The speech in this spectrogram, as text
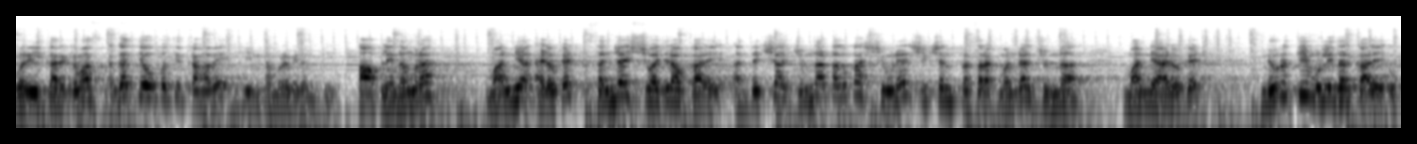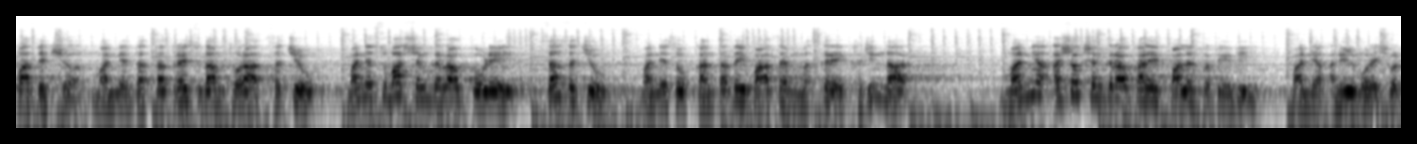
वरील कार्यक्रमास अगत्य उपस्थित राहावे ही नम्र विनंती. आपले नम्र मान्य ॲडव्होकेट संजय शिवाजीराव काळे अध्यक्ष जुन्नर तालुका शिवनेर शिक्षण प्रसारक मंडळ जुन्नर. मान्य ॲडव्होकेट निवृत्ती मुरलीधर काळे उपाध्यक्ष. मान्य दत्तात्रय सुदाम थोरात सचिव. मान्य सुभाष शंकरराव कवडे सहसचिव. मान्य सौ कांताताई बाळासाहेब मस्करे खजिनदार. मान्य अशोक शंकरराव काळे पालक प्रतिनिधी मान्य अनिल मोरेश्वर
